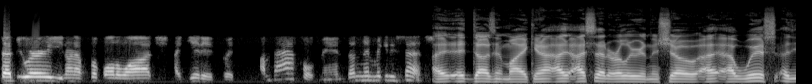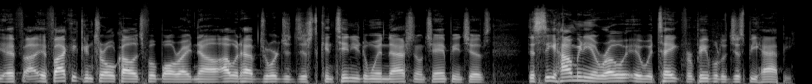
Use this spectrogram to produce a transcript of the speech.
February. You don't have football to watch. I get it, but I'm baffled, man. Doesn't it make any sense. I, it doesn't, Mike. And I, I said earlier in the show, I, I wish if I, if I could control college football right now, I would have Georgia just continue to win national championships to see how many a row it would take for people to just be happy.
